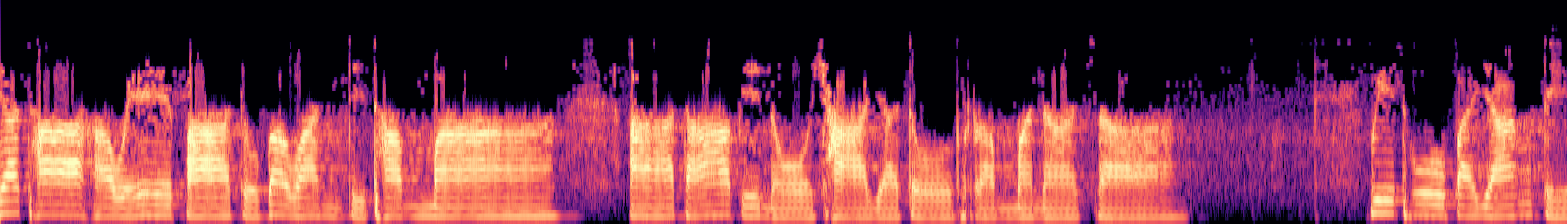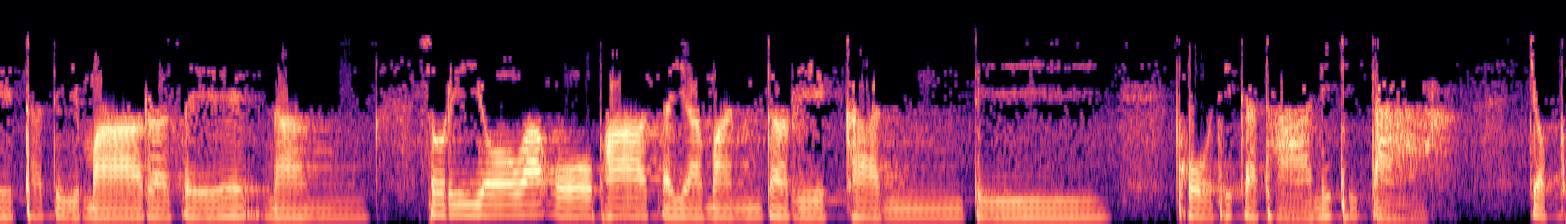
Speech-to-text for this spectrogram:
ยะทาหาเวปาตุบวันติธรรมา อาตาปิโนชายโตพรหมนาจา วิทูปยังติทติมารเสนัง สุริโยวะโอภาสยมันตริคันตี โพธิกถานิธิตา จบโพ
